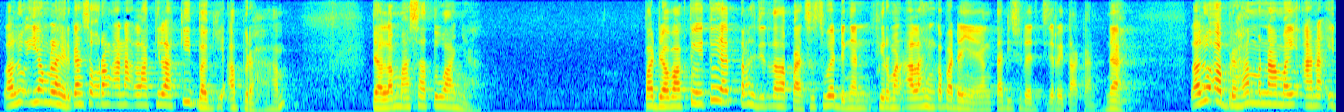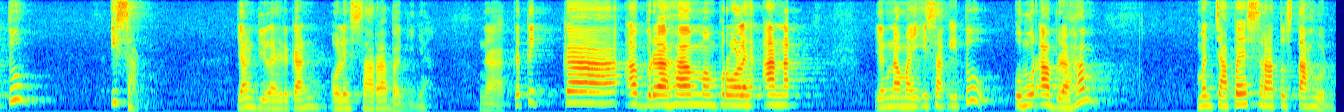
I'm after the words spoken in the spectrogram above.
Lalu ia melahirkan seorang anak laki-laki bagi Abraham dalam masa tuanya. Pada waktu itu ya telah ditetapkan sesuai dengan firman Allah yang kepadanya yang tadi sudah diceritakan. Nah, lalu Abraham menamai anak itu Ishak yang dilahirkan oleh Sarah baginya. Nah, ketika Abraham memperoleh anak yang namanya Ishak itu umur Abraham mencapai 100 tahun.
